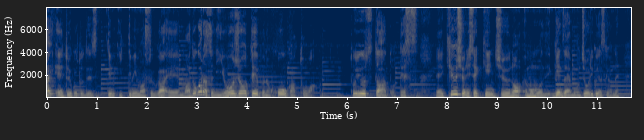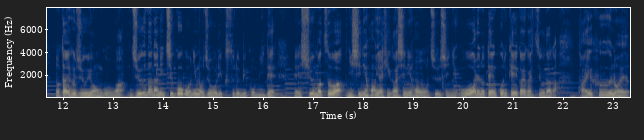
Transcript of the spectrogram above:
はい、えー、ということで言ってみますが、えー、窓ガラスに養生テープの効果とは？というスタートです、えー、九州に接近中のもう現在はもう上陸ですけどね。の台風14号は17日午後にも上陸する見込みで、え週末は西日本や東日本を中心に大荒れの天候に警戒が必要だが台風の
